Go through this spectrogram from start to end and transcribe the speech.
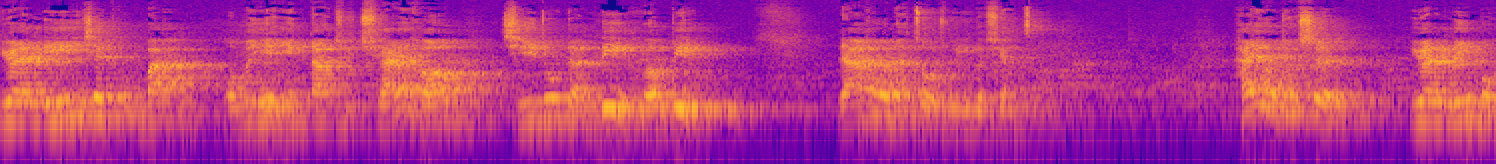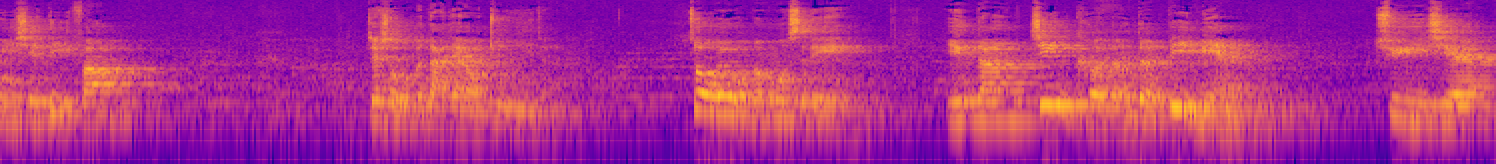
远离一些同伴，我们也应当去权衡其中的利和弊，然后呢，做出一个选择。还有就是远离某一些地方，这是我们大家要注意的。作为我们穆斯林，应当尽可能的避免去一些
